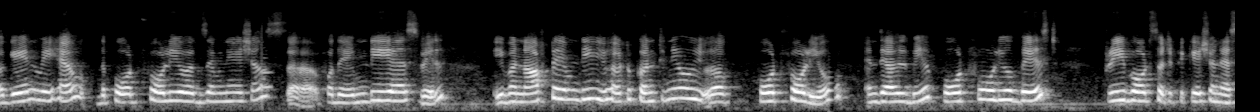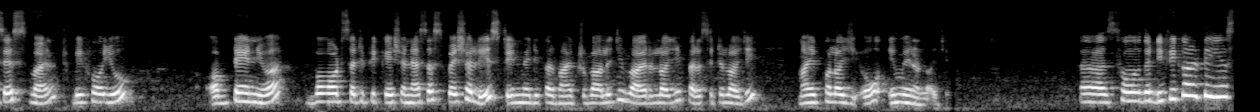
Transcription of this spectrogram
again, we have the portfolio examinations uh, for the MD as well. Even after MD, you have to continue your portfolio and there will be a portfolio based pre-board certification assessment before you obtain your board certification as a specialist in medical microbiology, virology, parasitology, mycology, or immunology. Uh, so the difficulty is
